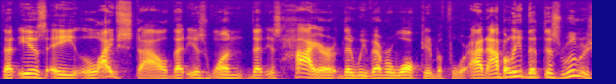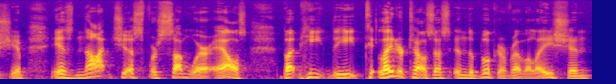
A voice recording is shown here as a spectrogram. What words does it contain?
that is a lifestyle that is one that is higher than we've ever walked in before. And I believe that this rulership is not just for somewhere else, but he, he t- later tells us in the book of Revelation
